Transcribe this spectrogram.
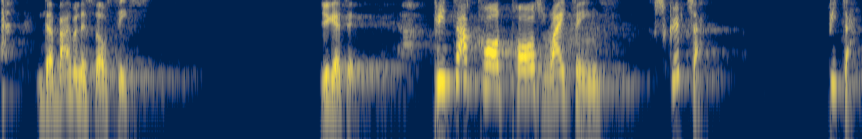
the Bible itself says. You get it? Peter called Paul's writings scripture. Peter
